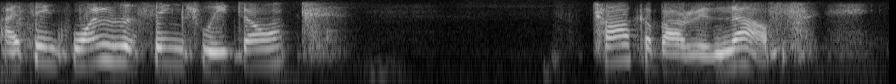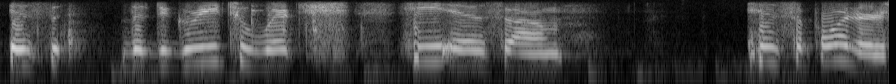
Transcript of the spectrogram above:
I think one of the things we don't talk about enough is that the degree to which he is, um, his supporters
